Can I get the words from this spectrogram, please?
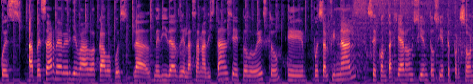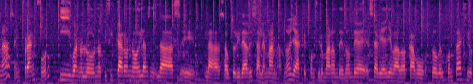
pues a pesar de haber llevado a cabo pues las medidas de la sana distancia y todo esto, eh, pues al final se contagiaron 107 personas en Frankfurt y bueno, lo notificaron hoy las, las, eh, las autoridades alemanas, ¿no? Ya que confirmaron de dónde se había llevado a cabo todo el contagio.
